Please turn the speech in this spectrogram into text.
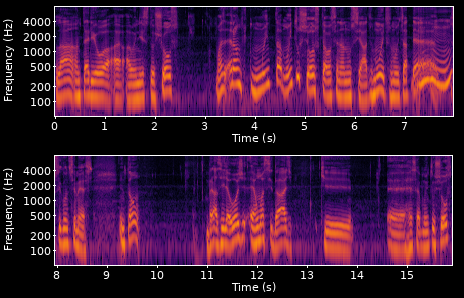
lá anterior a- ao início dos shows, mas eram muita, muitos shows que estavam sendo anunciados, muitos, muitos, até o segundo semestre. Então, Brasília hoje é uma cidade que é, recebe muitos shows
